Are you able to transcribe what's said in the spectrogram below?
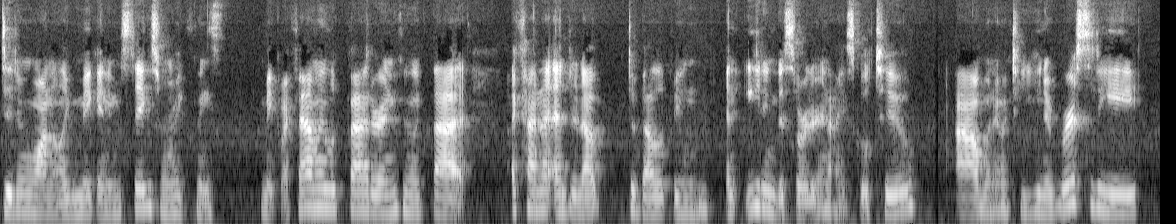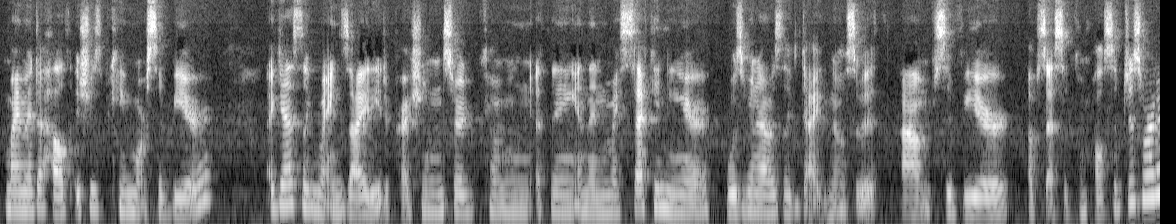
didn't want to like make any mistakes or make things make my family look bad or anything like that. I kind of ended up developing an eating disorder in high school too. Uh, when I went to university, my mental health issues became more severe. I guess like my anxiety, depression started becoming a thing, and then my second year was when I was like diagnosed with um, severe obsessive compulsive disorder,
